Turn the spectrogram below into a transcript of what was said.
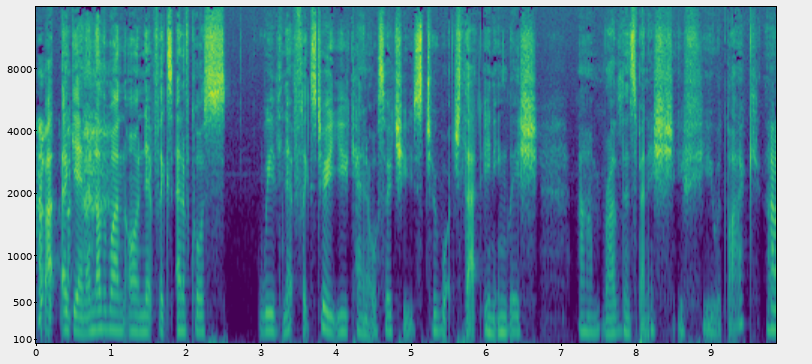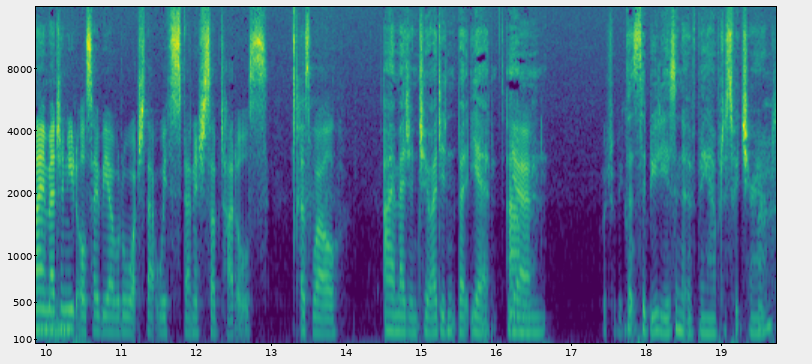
but again, another one on Netflix, and of course, with Netflix too, you can also choose to watch that in English um, rather than Spanish if you would like. And I imagine Um, you'd also be able to watch that with Spanish subtitles as well, I imagine too. I didn't, but yeah, Yeah. Which would be cool. that's the beauty, isn't it, of being able to switch around?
